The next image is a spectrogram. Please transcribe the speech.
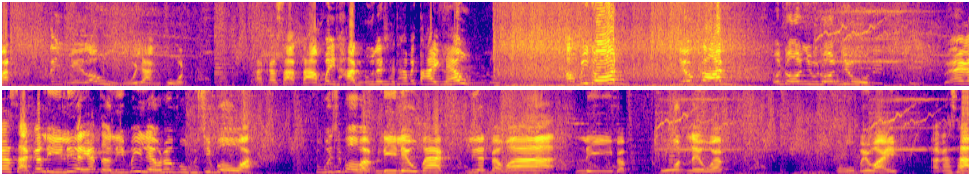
มัตินี่ไงแล้วโอ้โหอย่างโหดอากาศาตามไม่ทันดูแล้วใช้ท่าไม่ตายอีกแล้ว เอาไม่โดน เดี๋ยวก่อนว่าโดนอยู่โดนอยู่อากาศาก็รีเลือดครับแต่รีไม่เร็วเท่าคูคุชิโบอะคูคุชิโบแบบรีเร็วมาก เลือดแบบว่ารีแบบโคตรเร็วครับ โอ้ไม่ไหว อากาศะ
